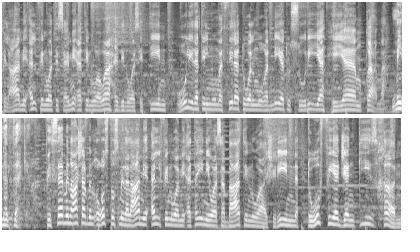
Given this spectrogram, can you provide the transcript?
في العام 1961 ولدت الممثلة والمغنية السورية هيام طعمة. من الذاكرة. في الثامن عشر من أغسطس من العام 1227 توفي جنكيز خان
